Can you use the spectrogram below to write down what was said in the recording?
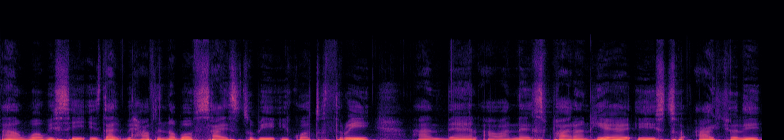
and what we see is that we have the number of sides to be equal to three. And then our next pattern here is to actually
